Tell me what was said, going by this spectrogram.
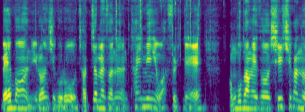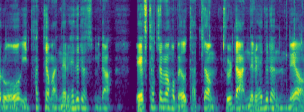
매번 이런 식으로 저점에서는 타이밍이 왔을 때 정보방에서 실시간으로 이 타점 안내를 해드렸습니다. 매수 타점하고 매우 타점 둘 다 안내를 해드렸는데요.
